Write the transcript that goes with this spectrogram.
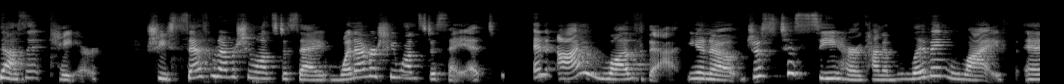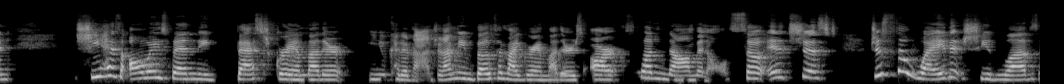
doesn't care. She says whatever she wants to say, whenever she wants to say it. And I love that, you know, just to see her kind of living life. And she has always been the best grandmother you could imagine. I mean, both of my grandmothers are phenomenal. So it's just just the way that she loves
